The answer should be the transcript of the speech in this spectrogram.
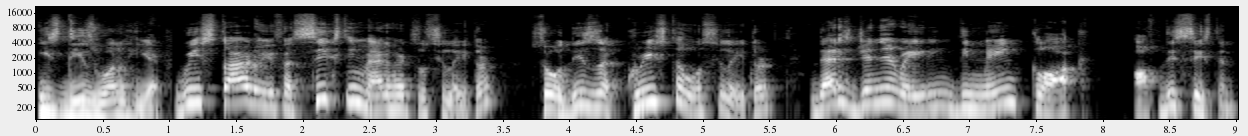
is this one here. We start with a 16 MHz oscillator. So this is a crystal oscillator that is generating the main clock of the system.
